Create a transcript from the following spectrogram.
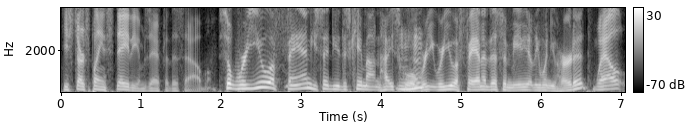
He starts playing stadiums after this album. So, were you a fan? You said you this came out in high school. Mm-hmm. Were you were you a fan of this immediately when you heard it? Well,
